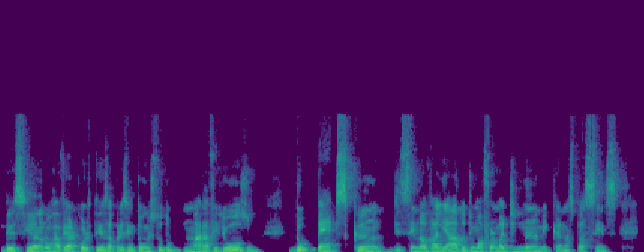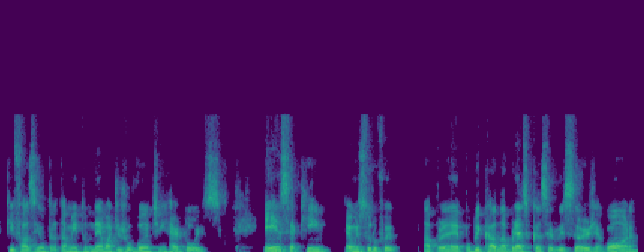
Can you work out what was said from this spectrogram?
desse ano, o Javier Cortez apresentou um estudo maravilhoso do PET scan de sendo avaliado de uma forma dinâmica nas pacientes que faziam tratamento neoadjuvante em HER2. Esse aqui é um estudo que foi é, publicado na Breast Cancer Research agora,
